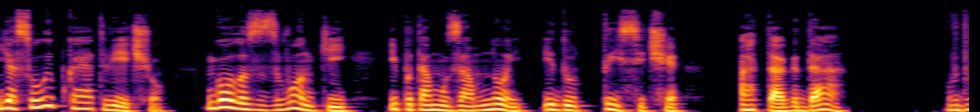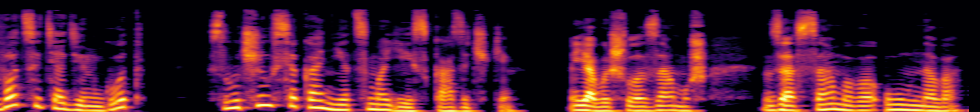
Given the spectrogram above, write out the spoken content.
я с улыбкой отвечу. Голос звонкий, и потому за мной идут тысячи. А тогда... В 21 год случился конец моей сказочки. Я вышла замуж за самого умного,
